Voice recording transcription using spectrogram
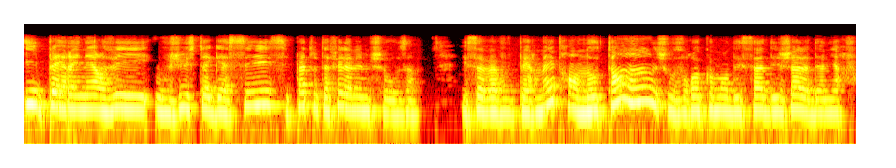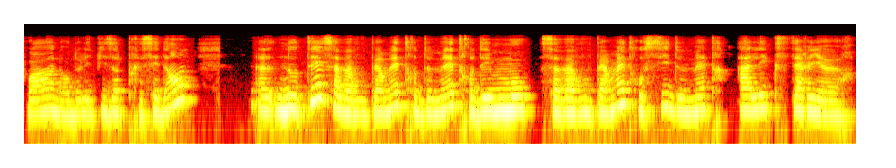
hyper énervé ou juste agacé, c'est pas tout à fait la même chose. Et ça va vous permettre, en notant, hein, je vous recommandais ça déjà la dernière fois lors de l'épisode précédent, euh, noter, ça va vous permettre de mettre des mots, ça va vous permettre aussi de mettre à l'extérieur,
